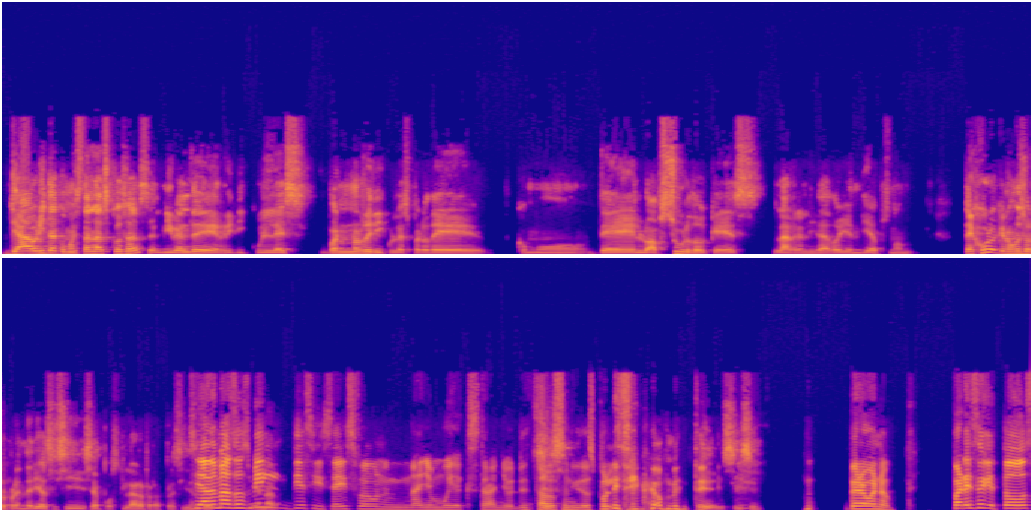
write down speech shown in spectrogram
ya ahorita como están las cosas, el nivel de ridiculez, bueno, no ridiculez, pero de como de lo absurdo que es la realidad hoy en día, pues no, te juro que no me sorprendería si sí se postulara para presidente. Sí, además 2016 fue un año muy extraño en Estados Unidos políticamente. Sí, sí, sí. Pero bueno, parece que todos,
